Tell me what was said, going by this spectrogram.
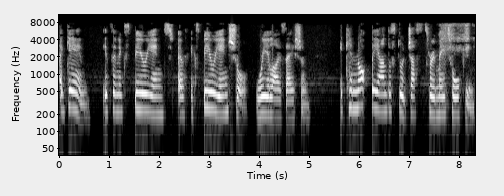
Again, it's an experience, of experiential realization. It cannot be understood just through me talking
